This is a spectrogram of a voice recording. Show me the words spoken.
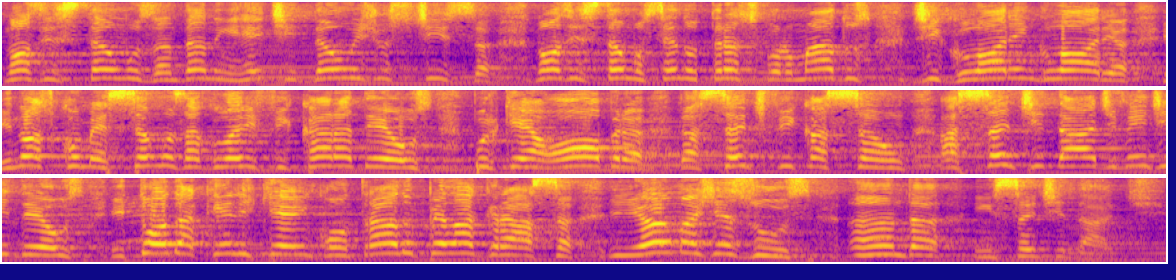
nós estamos andando em retidão e justiça, nós estamos sendo transformados de glória em glória, e nós começamos a glorificar a Deus, porque porque a obra da santificação, a santidade vem de Deus, e todo aquele que é encontrado pela graça e ama Jesus, anda em santidade.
